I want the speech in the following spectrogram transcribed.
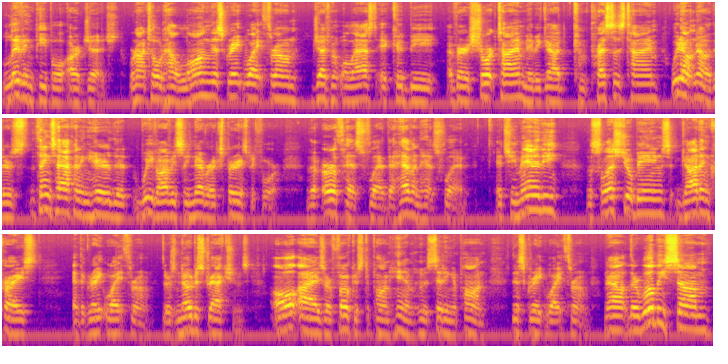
Living people are judged. We're not told how long this great white throne judgment will last. It could be a very short time. Maybe God compresses time. We don't know. There's things happening here that we've obviously never experienced before. The earth has fled, the heaven has fled. It's humanity, the celestial beings, God in Christ, and the great white throne. There's no distractions. All eyes are focused upon him who is sitting upon this great white throne. Now, there will be some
